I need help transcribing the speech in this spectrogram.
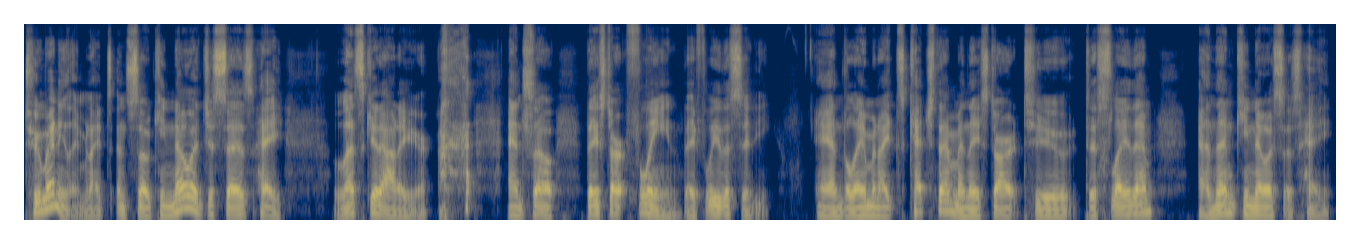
too many Lamanites. And so King Noah just says, Hey, let's get out of here. and so they start fleeing. They flee the city and the Lamanites catch them and they start to to slay them. And then King Noah says, "Hey,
